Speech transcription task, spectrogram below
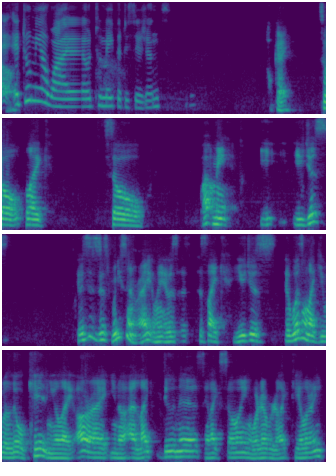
it, it took me a while to make the decisions Okay. So like, so, well, I mean, you, you just, this is just recent, right? I mean, it was, it's like you just, it wasn't like you were a little kid and you're like, all right, you know, I like doing this, I like sewing or whatever, I like tailoring.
